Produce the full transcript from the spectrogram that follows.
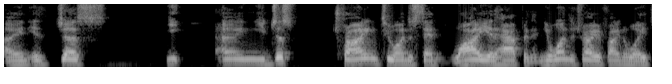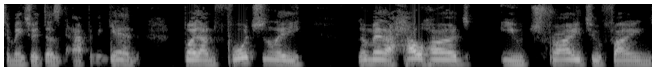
i mean it's just you i mean you just trying to understand why it happened and you want to try to find a way to make sure it doesn't happen again. But unfortunately, no matter how hard you try to find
